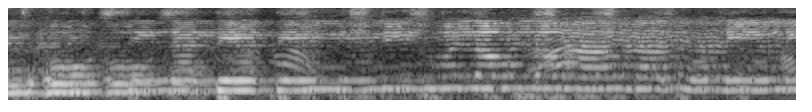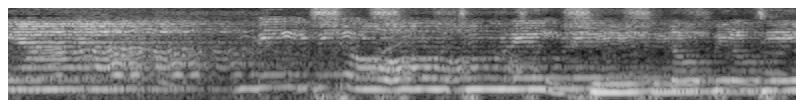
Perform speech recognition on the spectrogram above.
যার ওসিলাতে সৃষ্টি হলো সারা দুনিয়া। বিশ্ব জুড়ে শেষ নবীজি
